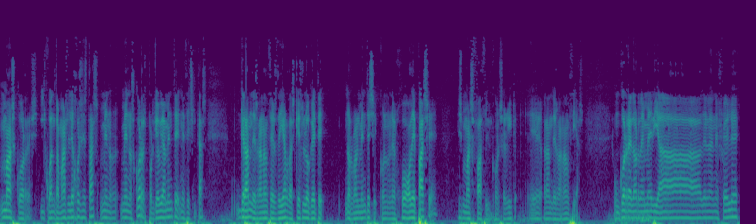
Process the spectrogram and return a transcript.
más corres. Y cuanto más lejos estás, menos, menos corres, porque obviamente necesitas grandes ganancias de yardas, que es lo que te normalmente con el juego de pase es más fácil conseguir eh, grandes ganancias un corredor de media de la NFL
